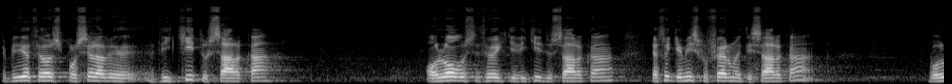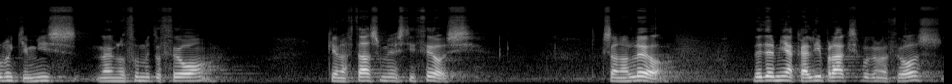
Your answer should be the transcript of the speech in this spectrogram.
επειδή ο Θεός προσέλαβε δική του σάρκα, ο Λόγος του Θεού έχει τη δική του σάρκα, γι' αυτό και εμείς που φέρουμε τη σάρκα, μπορούμε και εμείς να ενωθούμε το Θεό και να φτάσουμε στη θέωση. Το ξαναλέω, δεν ήταν μια καλή πράξη που έκανε ο Θεός,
